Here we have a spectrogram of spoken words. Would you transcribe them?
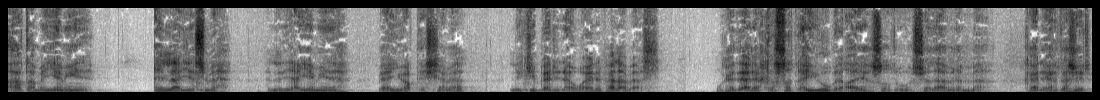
أعطى من يمينه إلا أن يسمح الذي عن يمينه بأن يعطي الشمال. لكبر أو غيره فلا بأس. وكذلك قصة أيوب عليه الصلاة والسلام لما كان يغتسل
